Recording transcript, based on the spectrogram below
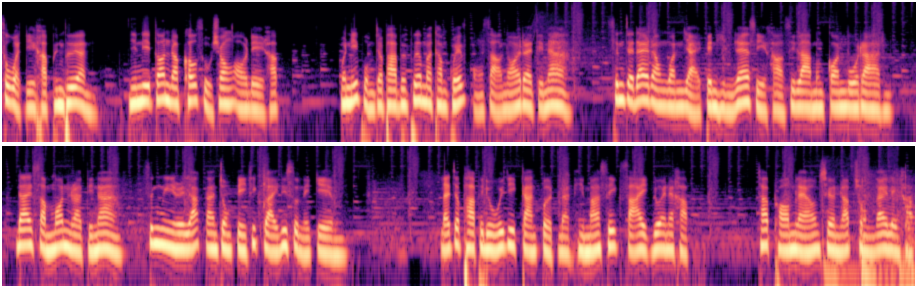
สวัสดีครับเพื่อนๆ ยินดีต้อนรับเข้าสู่ช่อง All Day ครับ วันนี้ผมจะพาเพื่อนๆมาทำเควสของสาวน้อยไรติน่า ซึ่งจะได้รางวัลใหญ่เป็นหินแร่สีขาวศิลามังกรโบราณ ได้ซัมมอนราติน่า ซึ่งมีระยะการโจมตีที่ไกลที่สุดในเกม และจะพาไปดูวิธีการเปิดแบบหิมะซิกซ้ายอีกด้วยนะครับ ถ้าพร้อมแล้วเชิญรับชมได้เลยครับ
